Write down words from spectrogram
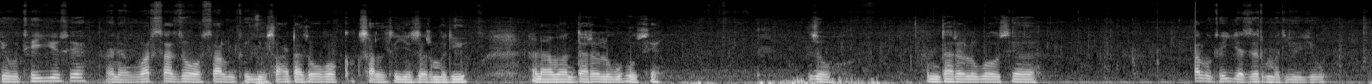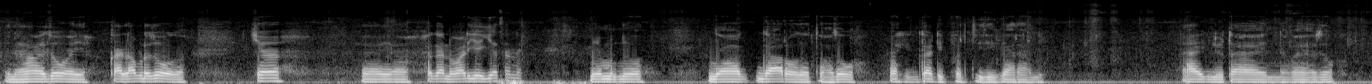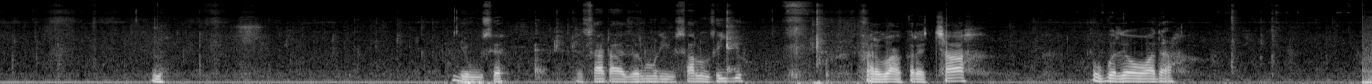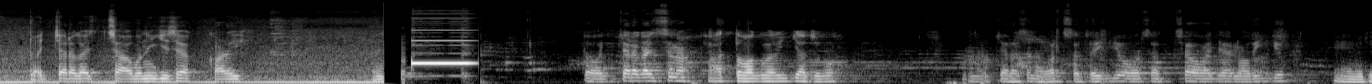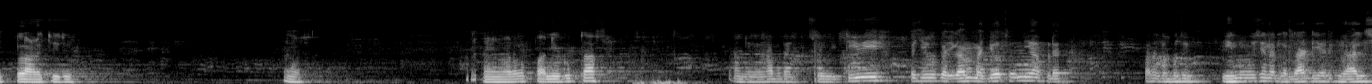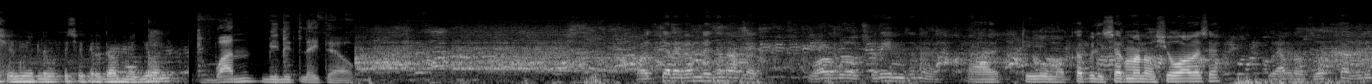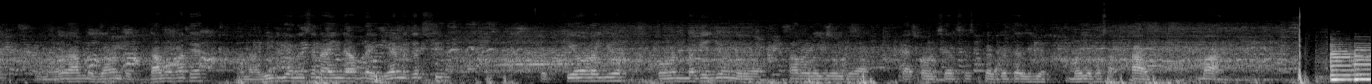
જેવું થઈ ગયું છે અને વરસાદ જોવો ચાલુ થઈ ગયો સાટા જોવો ચાલુ થઈ ગયો ઝરમર્યું. અને આમાં અંધારેલું બહુ છે. જો અંધારેલું બહુ છે. ચાલુ થઈ ગયા ઝરમર્યું જેવું. અને હા જો અહીંયા, કાલે આપણે જો ક્યાં હગાન વાડીએ ગયા હતા ને મેમને ત્યાં ગારો હતો જો આખી ગાડી ફરતી હતી ગારાની. આગલું ટાયર ને ભાઈ જો એવું છે. સાટા ઝરમર્યું ચાલુ થઈ ગયું. હરવા કરે છા. ઉપર જવો વાદળ. તો અત્યારે કઈ ચા બની ગઈ છે, કાળી. તો અત્યારે કઈ છે ને હાથ તો વાગવા આવી ગયા જુઓ. અને અત્યારે છે ને વરસાદ થઈ ગયો વરસાદ છ વાગ્યાનો રહી ગયો. એ બધું પલાળી દીધું મારા પપ્પાની હુતા અને આપણે જોઈ ટીવી. પછી એવું કઈ ગામમાં જોતો નહીં આપણે. કારણ કે બધું ભીનું છે ને એટલે ગાડી હરકી હાલ છે નહીં એટલે પછી કઈ ગામમાં ગયો નહીં. One minute later. અત્યારે ગમે છે ને આપણે કરીને છે ને આ ટીવીમાં કપિલ શર્માનો શો આવે છે. એ આપણે જોતા કરી અને હવે આપણે જવાનું તો ધાબા માટે અને આ વિડીયોને છે ને આઈને આપણે હેન્ડ કરીશું. તો કેવો લાગ્યો? કોમેન્ટમાં કહેજો ને સારો લાગ્યો હોય લાઈક કોમેન્ટ શેર સબસ્ક્રાઈબ કરતા જજો. મળીએ પાછા કાલ. બાય.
